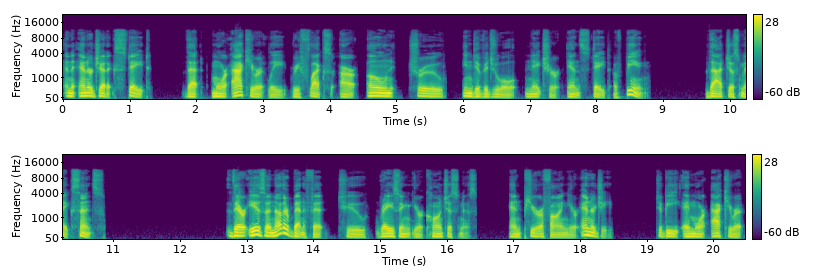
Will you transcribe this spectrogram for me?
an energetic state that more accurately reflects our own true individual nature and state of being. that just makes sense. There is another benefit to raising your consciousness and purifying your energy to be a more accurate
